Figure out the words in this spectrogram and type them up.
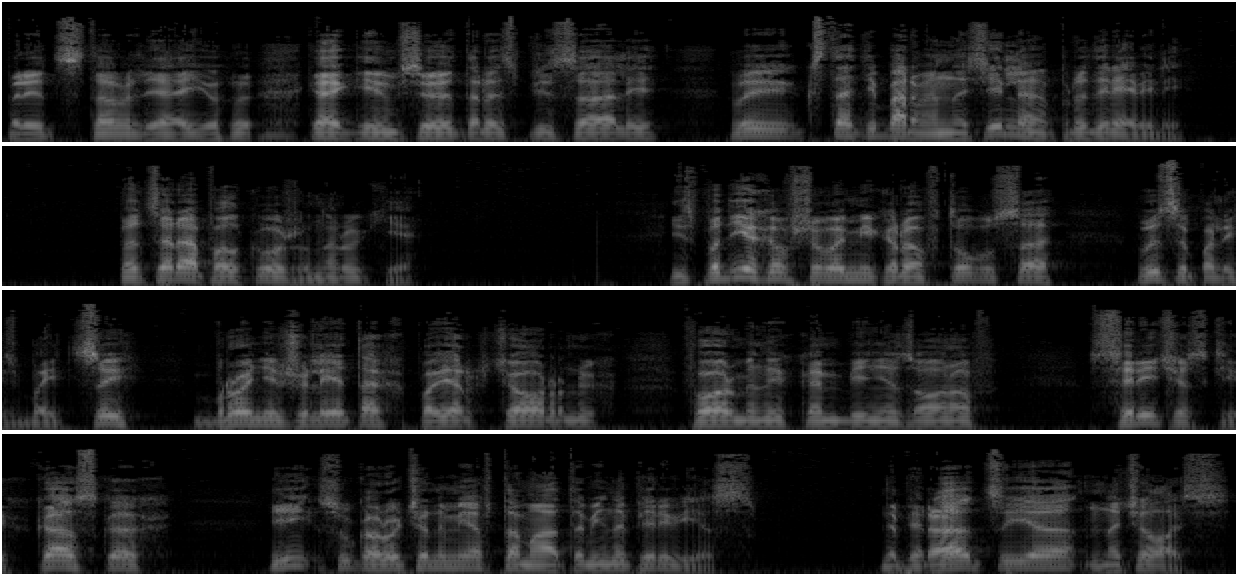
Представляю, как им все это расписали. Вы, кстати, бармена сильно продырявили? Поцарапал кожу на руке. Из подъехавшего микроавтобуса высыпались бойцы в бронежилетах поверх черных форменных комбинезонов, сферических касках и с укороченными автоматами наперевес. Операция началась.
